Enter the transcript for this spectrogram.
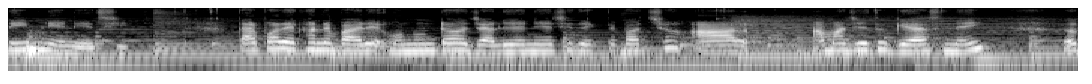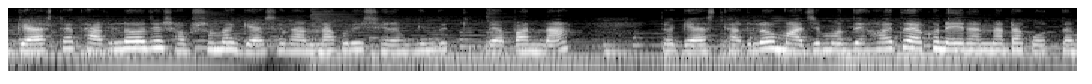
ডিম নিয়ে নিয়েছি। তারপর এখানে বাইরে উনুনটাও জ্বালিয়ে নিয়েছি, দেখতে পাচ্ছ। আর আমার যেহেতু গ্যাস নেই, তো গ্যাসটা থাকলেও যে সবসময় গ্যাসে রান্না করি সেরকম কিন্তু ব্যাপার না। তো গ্যাস থাকলেও মাঝে মধ্যে হয়তো এখন এই রান্নাটা করতাম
